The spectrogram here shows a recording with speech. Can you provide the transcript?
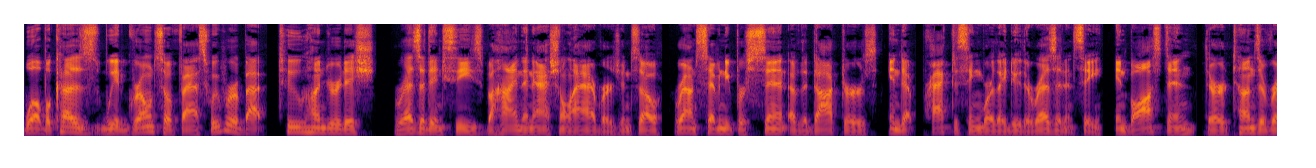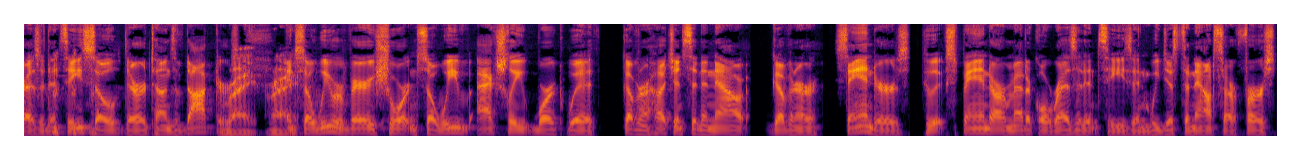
Well, because we had grown so fast, we were about 200 ish residencies behind the national average. And so around 70% of the doctors end up practicing where they do the residency. In Boston, there are tons of residencies, so there are tons of doctors. Right, right. And so we were very short. And so we've actually worked with Governor Hutchinson and now Governor Sanders to expand our medical residencies. And we just announced our first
